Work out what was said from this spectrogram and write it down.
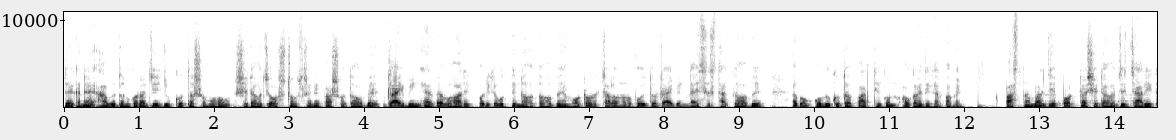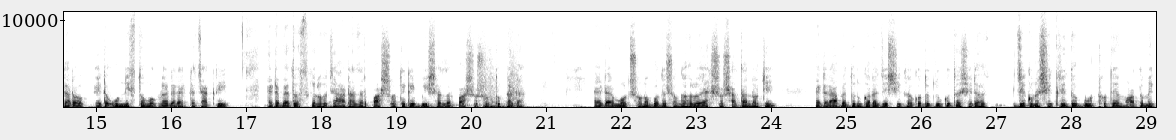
তো এখানে আবেদন করার যে যোগ্যতা সমূহ সেটা হচ্ছে অষ্টম শ্রেণি পাশ হতে হবে। ড্রাইভিং এর ব্যবহারিক পরীক্ষা উত্তীর্ণ হতে হবে। মোটর চালানোর বৈধ ড্রাইভিং লাইসেন্স থাকতে হবে এবং অভিজ্ঞতা প্রার্থীগণ অগ্রাধিকার পাবেন। পাঁচ নাম্বার যে পদটা, সেটা হচ্ছে জারিকারক এটা উনিশতম গ্রেডের একটা চাকরি। এটা বেতন স্কেল হচ্ছে আট হাজার পাঁচশো থেকে বিশ হাজার পাঁচশো সত্তর টাকা। এটার মোট শূন্যপদের সংখ্যা হলো একশো সাতান্নটি। এটার আবেদন করার যে শিক্ষাগত যোগ্যতা, সেটা হচ্ছে যে কোনো স্বীকৃত বুট হতে মাধ্যমিক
